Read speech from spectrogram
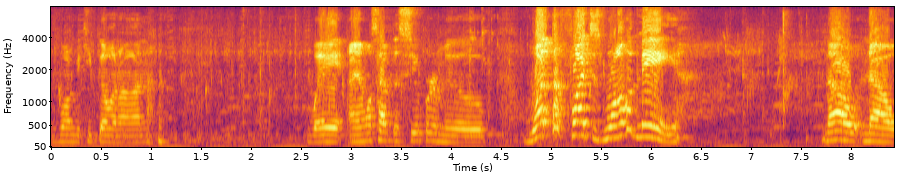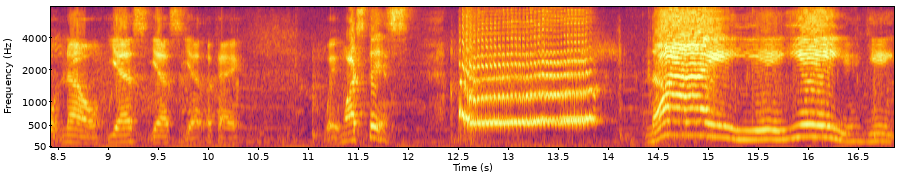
you want me to keep going on. Wait, I almost have the super move. What the fuck is wrong with me? No, no, no. Yes, yes, yes. Okay. Wait, watch this. Nice! Yay, yay.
